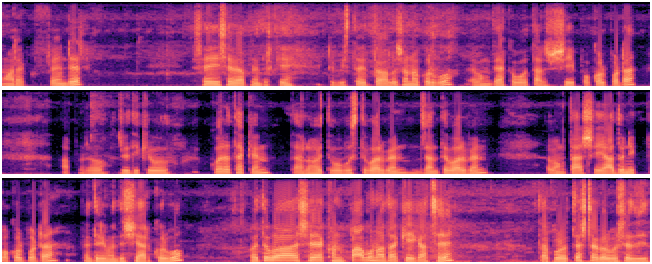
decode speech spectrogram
আমার এক ফ্রেন্ডের, সেই হিসাবে আপনাদেরকে একটু বিস্তারিত আলোচনা করব এবং দেখাবো তার সেই প্রকল্পটা। আপনারাও যদি কেউ করে থাকেন, তাহলে হয়তো বুঝতে পারবেন, জানতে পারবেন এবং তার সেই আধুনিক প্রকল্পটা আপনাদের মধ্যে শেয়ার করব। হয়তোবা সে এখন পাবো না তাকে কাছে তারপর চেষ্টা করব সে যদি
